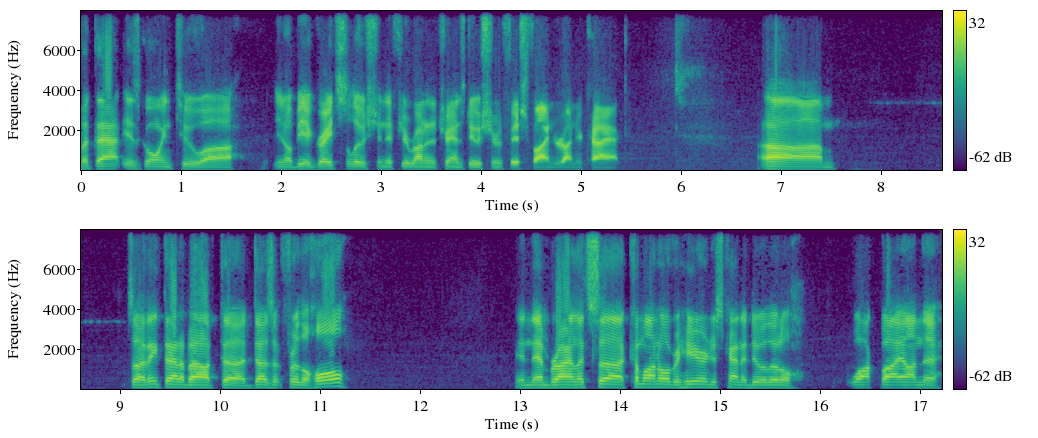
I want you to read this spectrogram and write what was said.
But that is going to uh, you know, be a great solution if you're running a transducer and fish finder on your kayak. Um, so I think that about uh, does it for the hull. And then Brian, let's uh, come on over here and just kind of do a little walk by on the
